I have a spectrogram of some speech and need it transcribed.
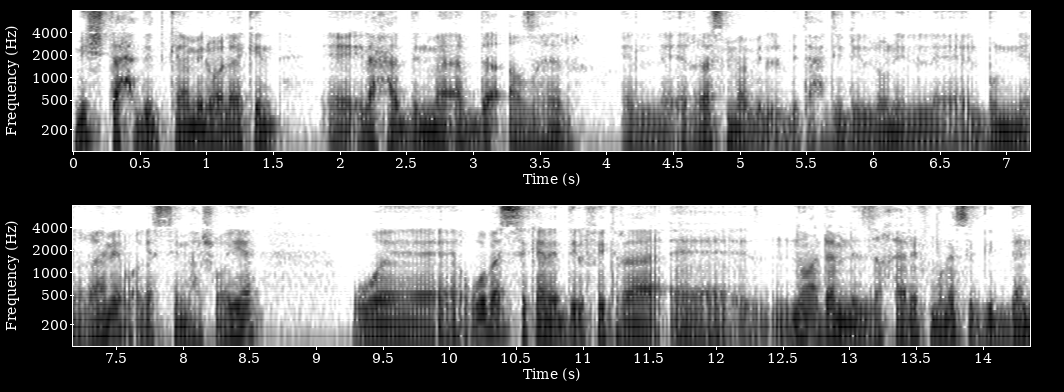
مش تحديد كامل ولكن إلى حد ما أبدأ أظهر ال- الرسمة بتحديد اللون ال- البني الغامق واجسمها شوية. وبس كانت دي الفكرة. آه، النوع ده من الزخارف مناسب جدا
